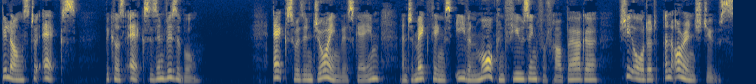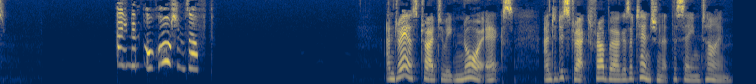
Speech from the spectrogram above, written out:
belongs to X, because X is invisible. X was enjoying this game, and to make things even more confusing for Frau Berger, she ordered an orange juice. Einen Orangensaft. Andreas tried to ignore X and to distract Frau Berger's attention at the same time.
